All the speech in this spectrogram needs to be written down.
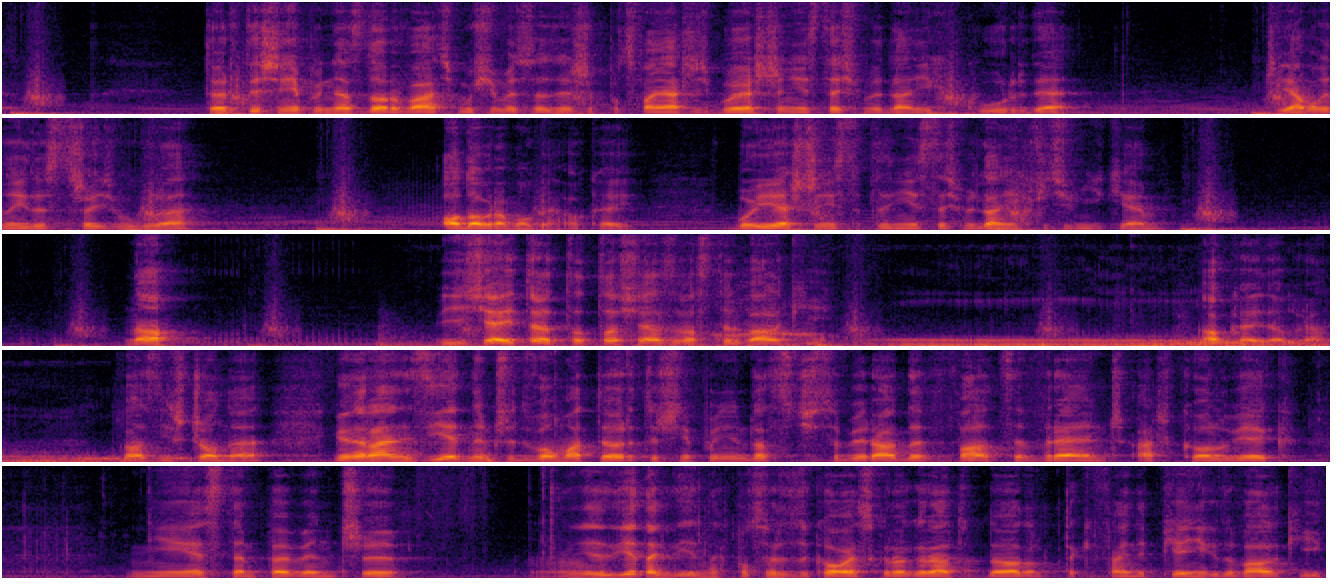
Teoretycznie nie powinna nas dorwać. Musimy sobie jeszcze podswaniaczyć, bo jeszcze nie jesteśmy dla nich, kurde. Czy ja mogę do nich dostrzelić w ogóle? O, dobra, mogę, okej. Bo jeszcze niestety nie jesteśmy dla nich przeciwnikiem. No. Widzicie? I to, to, to się nazywa styl walki. Okej, dobra. Dwa zniszczone. Generalnie z jednym czy dwoma teoretycznie powinien dać sobie radę w walce wręcz, aczkolwiek nie jestem pewien czy... Jednak, jednak po co ryzykować, skoro gra dała nam taki fajny pieniek do walki.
